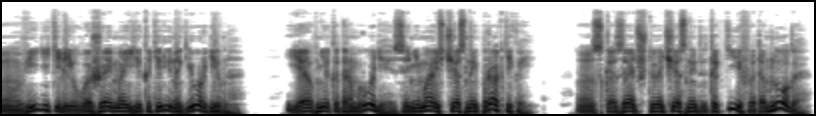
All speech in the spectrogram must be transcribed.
Видите ли, уважаемая Екатерина Георгиевна, я в некотором роде занимаюсь частной практикой. Сказать, что я частный детектив, это много.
